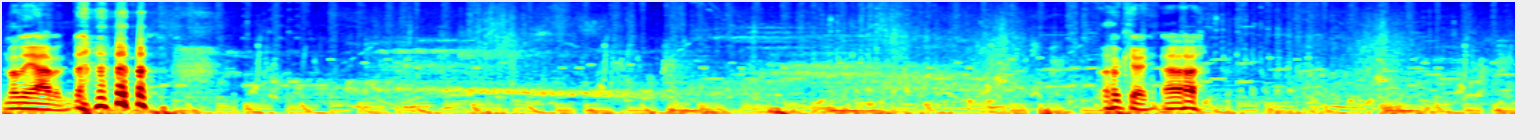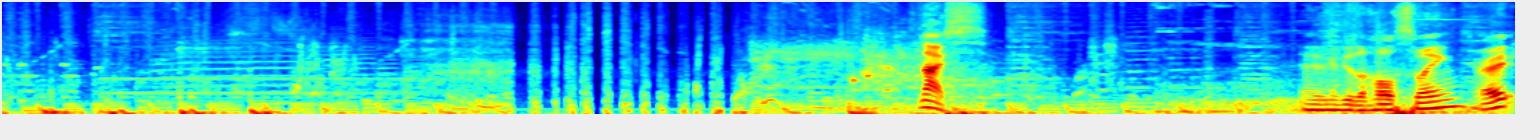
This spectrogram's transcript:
Nothing happened. okay, uh... Nice. And he's gonna do the whole swing, right?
